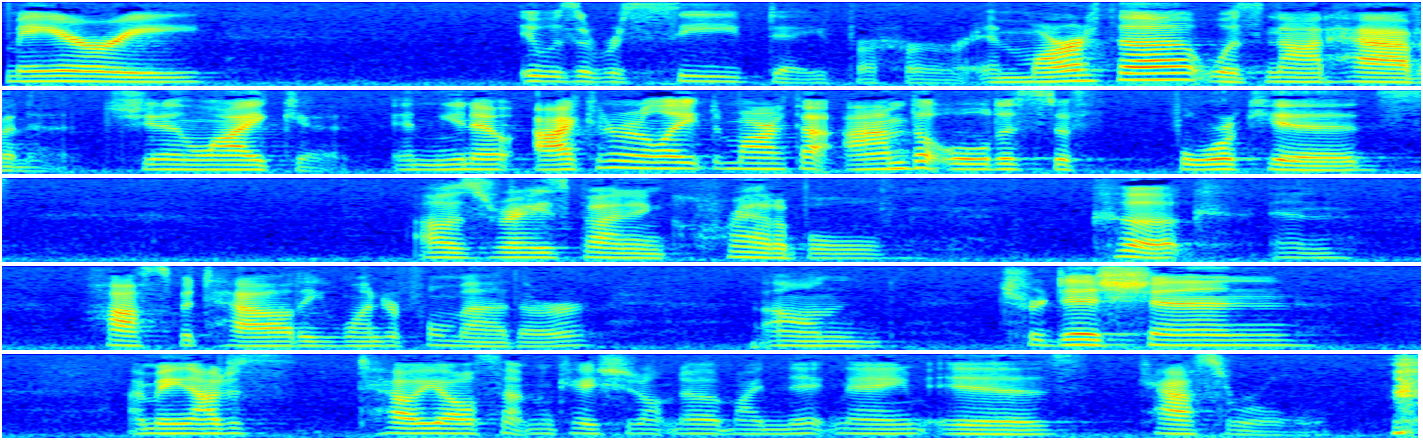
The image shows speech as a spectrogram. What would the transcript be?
Mary, it was a receive day for her. And Martha was not having it. She didn't like it. And, you know, I can relate to Martha. I'm the oldest of four kids. I was raised by an incredible cook and hospitality, wonderful mother. Um, tradition. I mean, I'll just tell y'all something in case you don't know it. my nickname is casserole.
